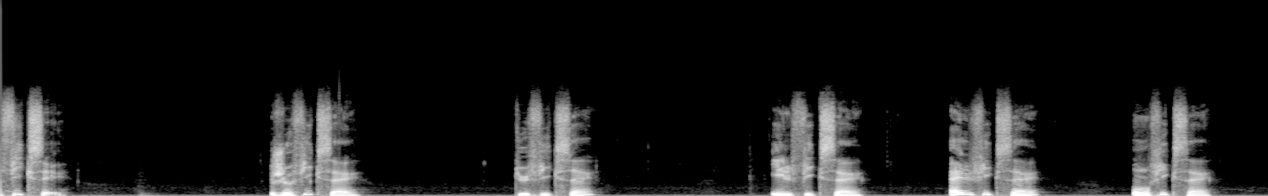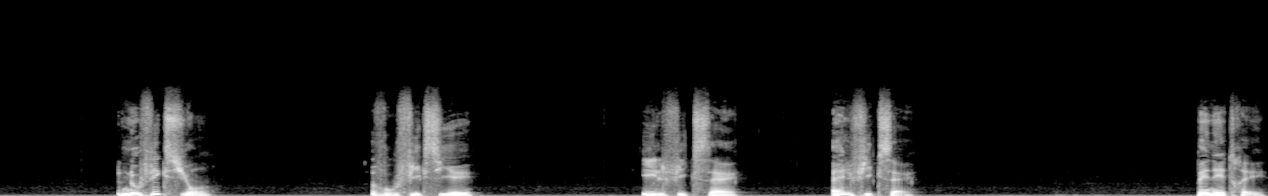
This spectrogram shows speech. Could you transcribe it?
Fixer. Je fixais. Tu fixais. Il fixait. Elle fixait. On fixait. Nous fixions. Vous fixiez. Il fixait. Elle fixait. Pénétrer.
